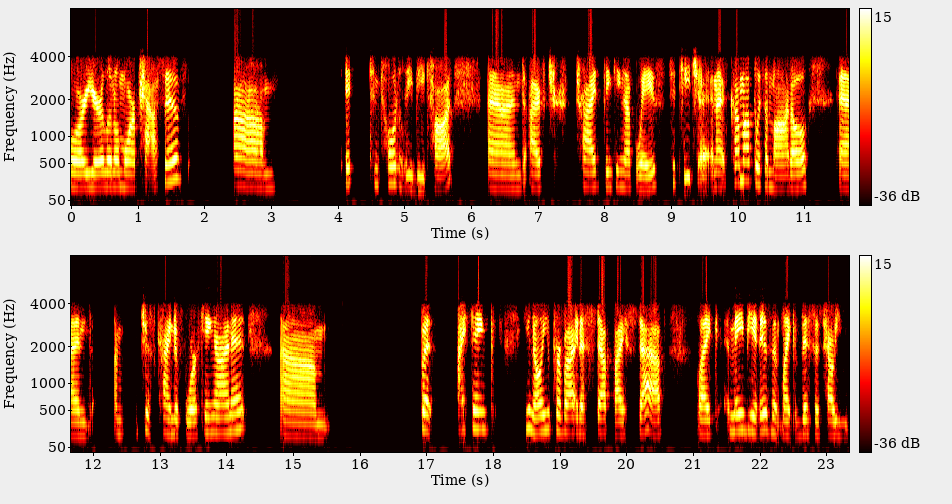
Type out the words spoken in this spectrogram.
or you're a little more passive, um, it can totally be taught. And I've tr- tried thinking up ways to teach it, and I've come up with a model, and I'm just kind of working on it. Um, but I think, you know, you provide a step by step. Like maybe it isn't like this is how you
